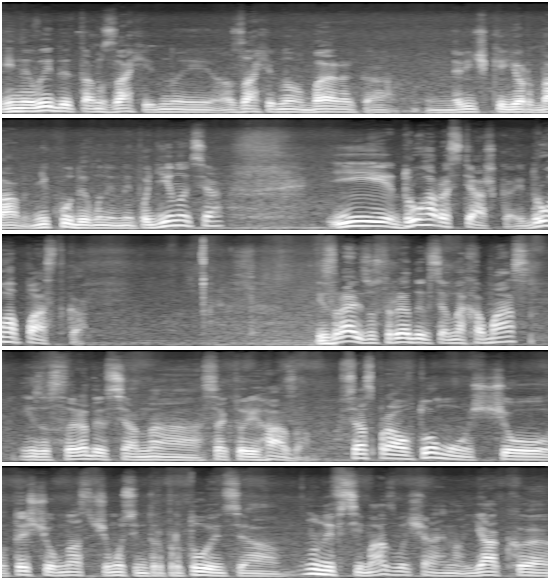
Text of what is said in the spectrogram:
і не вийде там західної, західного берега річки Йордан. Нікуди вони не подінуться. І друга розтяжка, і друга пастка. Ізраїль зосередився на Хамас і зосередився на секторі Газа. Вся справа в тому, що те, що в нас чомусь інтерпретується, ну не всіма, звичайно, як е,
